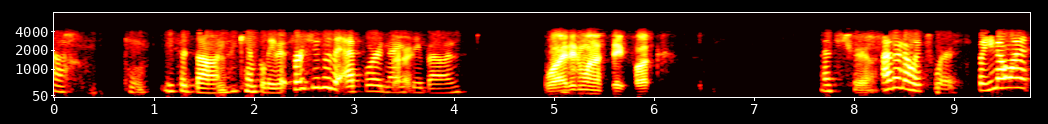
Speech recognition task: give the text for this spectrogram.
Oh, okay. You said bone. I can't believe it. First you said the F word, now you say bone. Well, I didn't want to say fuck. That's true. I don't know what's worse. But you know what?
